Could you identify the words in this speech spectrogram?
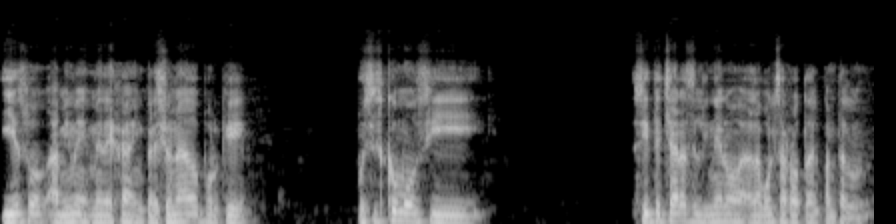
Y eso a mí me, me deja impresionado porque pues es como si, si te echaras el dinero a la bolsa rota del pantalón.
